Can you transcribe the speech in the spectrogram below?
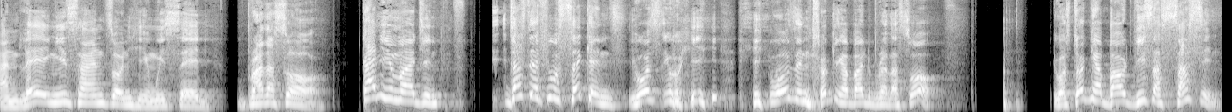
and laying his hands on him, he said, Brother Saul, can you imagine? Just a few seconds, he, was, he, he wasn't talking about Brother Saul. He was talking about this assassin.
